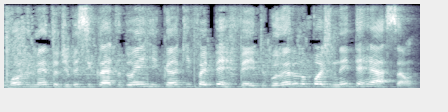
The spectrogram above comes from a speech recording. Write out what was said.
O movimento de bicicleta do Henrique que foi perfeito, o goleiro não pôde nem ter reação.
